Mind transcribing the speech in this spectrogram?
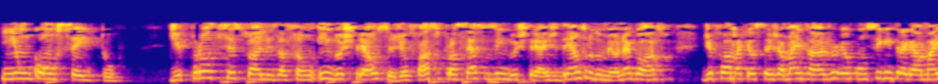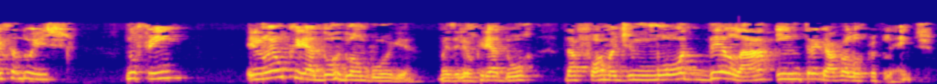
em um conceito de processualização industrial, ou seja, eu faço processos industriais dentro do meu negócio, de forma que eu seja mais ágil, eu consiga entregar mais sanduíches. No fim, ele não é o criador do hambúrguer, mas ele é o criador da forma de modelar e entregar valor para o cliente.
